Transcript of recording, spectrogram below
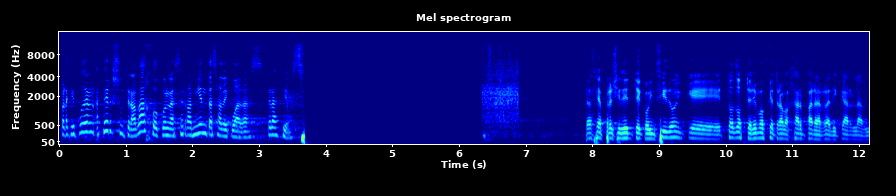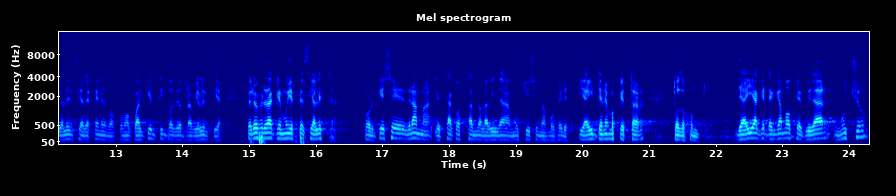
para que puedan hacer su trabajo con las herramientas adecuadas. Gracias. Gracias, presidente. Coincido en que todos tenemos que trabajar para erradicar la violencia de género, como cualquier tipo de otra violencia. Pero es verdad que es muy especialista, porque ese drama le está costando la vida a muchísimas mujeres. Y ahí tenemos que estar todos juntos. De ahí a que tengamos que cuidar mucho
